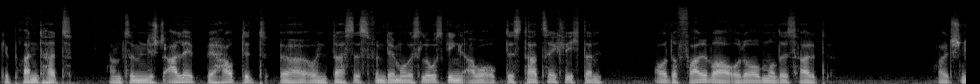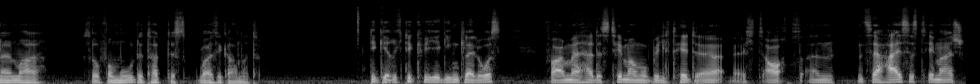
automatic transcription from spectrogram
gebrannt hat. Haben zumindest alle behauptet äh, und dass es von dem aus losging. Aber ob das tatsächlich dann auch der Fall war oder ob man das halt, halt schnell mal so vermutet hat, das weiß ich gar nicht die Gerichteküche ging gleich los. Vor allem, weil halt das Thema Mobilität äh, echt auch ein, ein, sehr heißes Thema ist.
